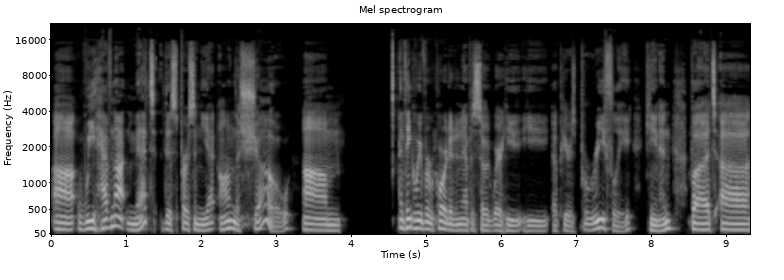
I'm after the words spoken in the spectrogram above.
Uh, we have not met this person yet on the show. Um, I think we've recorded an episode where he he appears briefly, Keenan, but uh,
